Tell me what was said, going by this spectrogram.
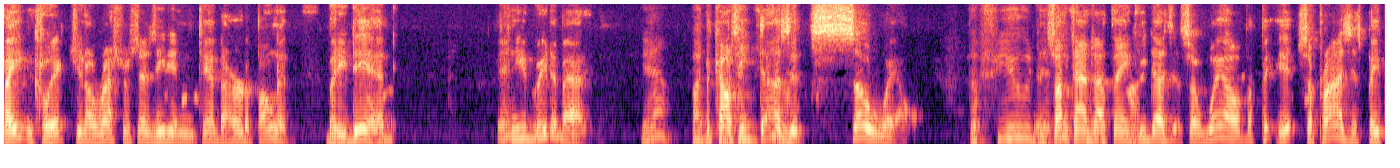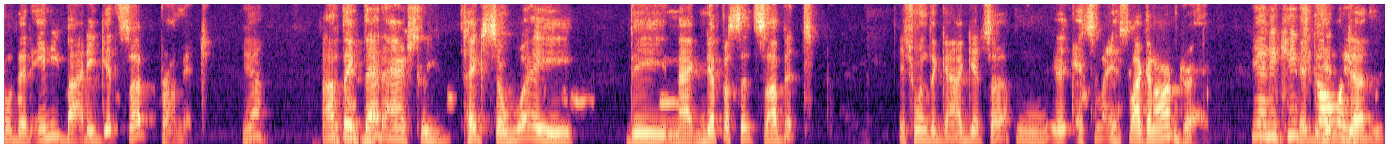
bait and clicks. You know, wrestler says he didn't intend to hurt opponent, but he did, and you'd read about it Yeah, but because but he does it so well. The feud. And sometimes I think he does it so well, it surprises people that anybody gets up from it. Yeah, I But think that actually takes away the magnificence of it. It's when the guy gets up and it, it's like, it's like an arm drag. yeah, and he keeps It, it going. doesn't,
